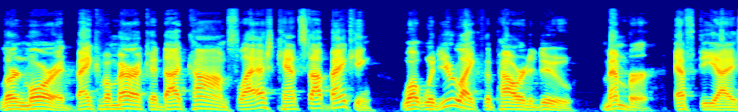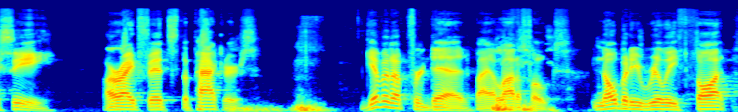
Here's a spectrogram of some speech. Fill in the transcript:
Learn more at bankofamerica.com slash can't stop banking. What would you like the power to do? Member FDIC. All right, Fitz, the Packers. Given up for dead by a lot of folks. Nobody really thought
